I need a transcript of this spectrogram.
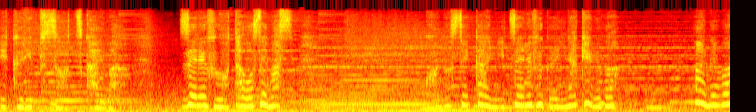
エクリプスを使えばゼレフを倒せます。この世界にゼレフがいなければ姉は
